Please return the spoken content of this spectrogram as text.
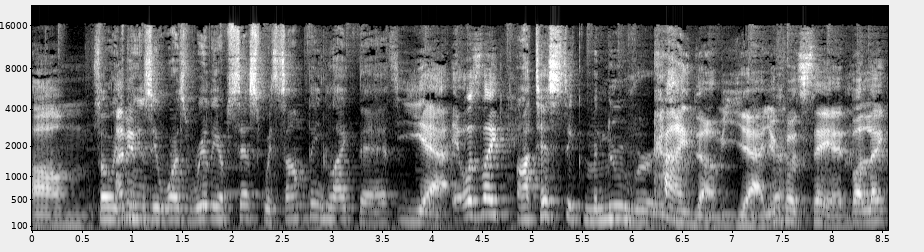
Um, So it I mean, means he was really obsessed with something like that. yeah, it was like Artistic maneuvers. Kind of, yeah, you could say it. But like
